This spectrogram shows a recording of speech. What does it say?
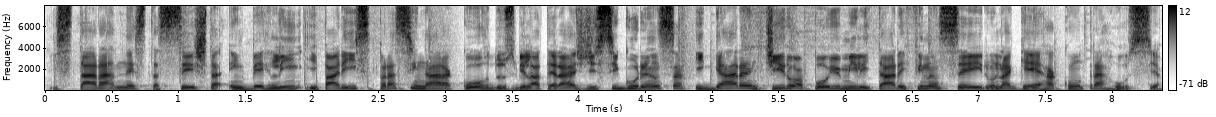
estará nesta sexta em Berlim e Paris para assinar acordos bilaterais de segurança e garantir o apoio militar e financeiro na guerra contra a Rússia.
